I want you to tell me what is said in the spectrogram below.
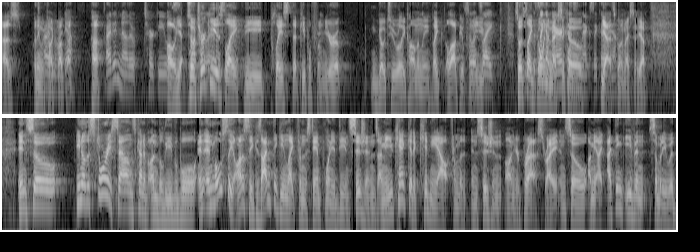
As I think we talked no about idea. that. Huh? I didn't know that Turkey oh, was. Oh yeah. So popular. Turkey is like the place that people from Europe go to really commonly. Like a lot of people So from it's like. So it's like It's going like to Mexico. Mexico, Yeah, it's yeah. going to Mexico. Yeah. And so, you know, the story sounds kind of unbelievable, and, and mostly, honestly, because I'm thinking like from the standpoint of the incisions. I mean, you can't get a kidney out from an incision on your breast, right? And so, I mean, I, I think even somebody with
